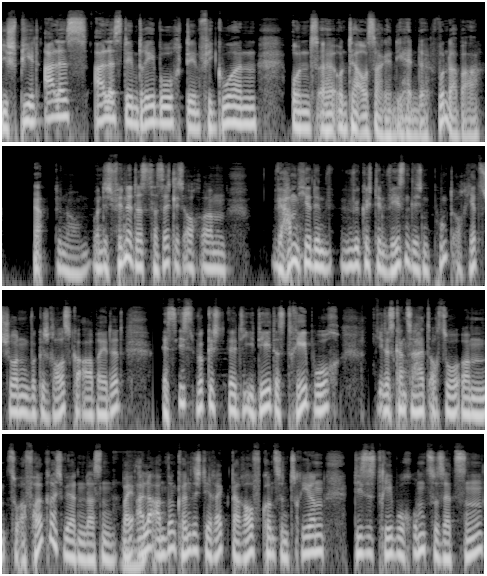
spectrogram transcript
die spielt alles, alles dem Drehbuch, den Figuren und, äh, und der Aussage in die Hände. Wunderbar. Ja. Genau. Und ich finde das tatsächlich auch ähm, wir haben hier den, wirklich den wesentlichen Punkt auch jetzt schon wirklich rausgearbeitet. Es ist wirklich äh, die Idee, das Drehbuch, die das Ganze halt auch so, ähm, so erfolgreich werden lassen, weil mhm. alle anderen können sich direkt darauf konzentrieren, dieses Drehbuch umzusetzen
